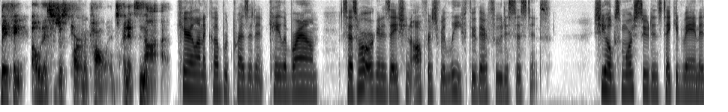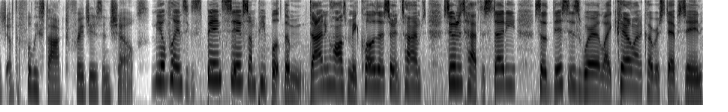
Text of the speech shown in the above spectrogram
they think, oh, this is just part of college, and it's not. Carolina Cupboard President Kayla Brown says her organization offers relief through their food assistance. She hopes more students take advantage of the fully stocked fridges and shelves. Meal plans expensive. Some people, the dining halls may close at certain times. Students have to study. So this is where like Carolina Cupboard steps in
